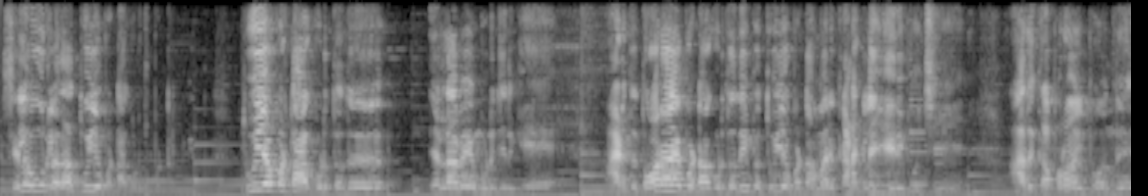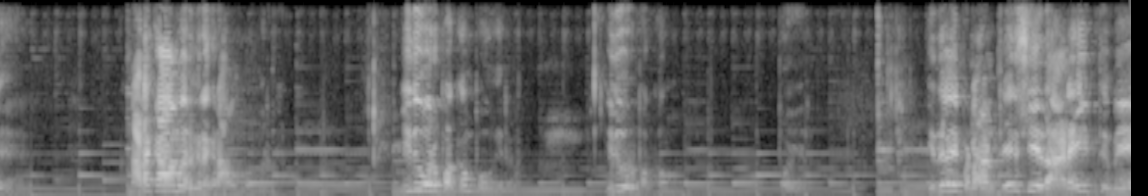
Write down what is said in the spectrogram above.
சில ஊரில் தான் தூய பட்டா கொடுக்கப்பட்டிருக்கு. தூய பட்டா கொடுத்தது எல்லாமே முடிஞ்சிருக்கு. அடுத்து தோராய பட்டா கொடுத்தது இப்போ தூய பட்டா மாதிரி கணக்கில் ஏறி போச்சு. அதுக்கப்புறம் இப்போ வந்து நடக்காமல் இருக்கிற கிராமமும் இருக்கு. இது ஒரு பக்கம் போகிறது. இது ஒரு பக்கம் போகிறது. இதில் இப்போ நான் பேசியது அனைத்துமே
